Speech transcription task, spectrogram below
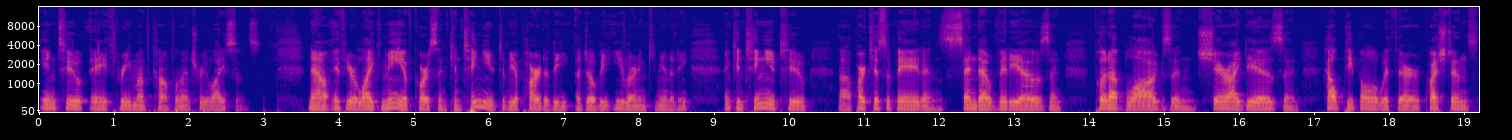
into a three month complimentary license. Now, if you're like me, of course, and continue to be a part of the Adobe e learning community and continue to uh, participate and send out videos and put up blogs and share ideas and help people with their questions.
